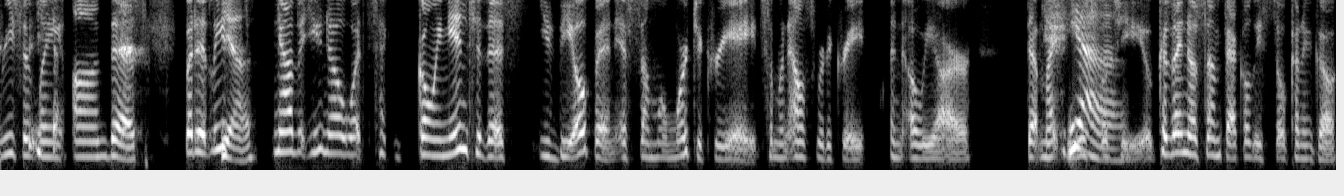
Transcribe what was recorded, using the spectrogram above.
recently on this. But at Yeah. least now that you know what's going into this, you'd be open if someone were to create, someone else were to create an OER that might be useful to you. Because I know some faculty still kind of go,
